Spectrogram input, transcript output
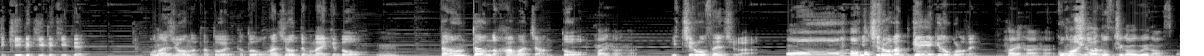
聞いて聞いて聞いて。同じような例え、例え同じようでもないけどうん、ダウンタウンの浜ちゃんとはいはいはい。イチロー選手がああイチローが現役の頃ね。はいはいはい。ご飯行ったんですよ。年はどっちが上なんですか？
